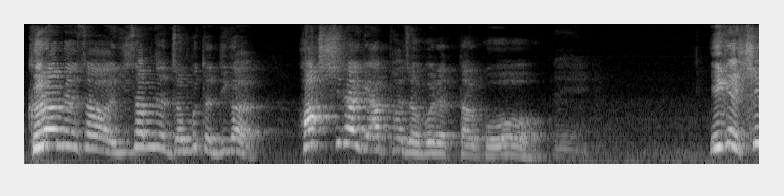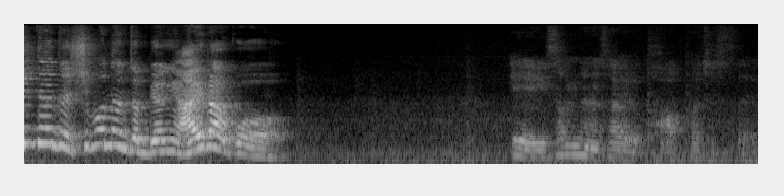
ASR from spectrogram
그러면서 2, 3년 전부터 네가 확실하게 아파져 버렸다고. 네. 이게 10년 전, 15년 전 병이 아니라고. 예, 2, 3년 사이로 더 아파졌어요.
